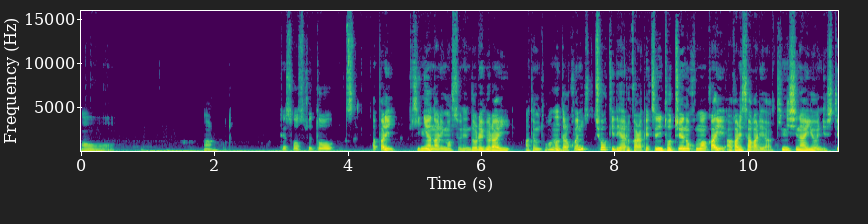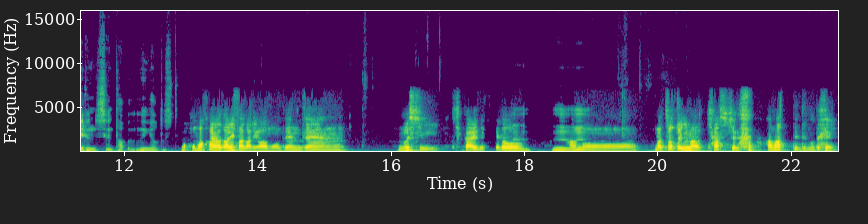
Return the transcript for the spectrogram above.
ああ。なるほど。で、そうすると、つやっぱり気にはなりますよね。どれぐらい、あ、でもどうなんだろう。これ長期でやるから別に途中の細かい上がり下がりは気にしないようにしてるんですよね。多分、運用として。細かい上がり下がりはもう全然無視近いですけど、うん。うん、あのーまあちょっと今、キャッシュが 余ってるので、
